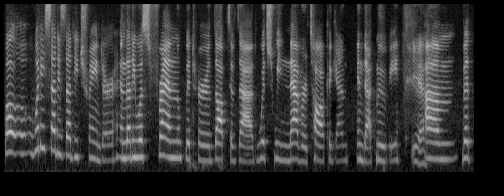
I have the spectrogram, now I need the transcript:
Well, uh, what he said is that he trained her and that he was friend with her adoptive dad, which we never talk again in that movie. Yeah. Um, but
